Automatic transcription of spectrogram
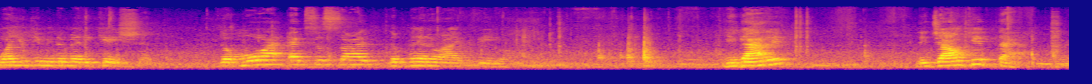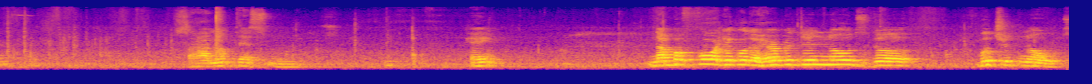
while you give me the medication. The more I exercise, the better I feel. You got it? Did y'all get that? Sign up one. Okay? Number four, they go the Heberden nodes, the Bouchard nodes.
